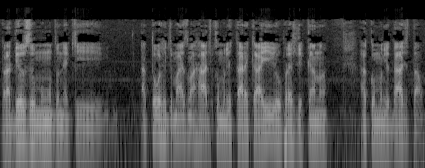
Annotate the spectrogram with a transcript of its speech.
para Deus e o mundo, né, que a torre de mais uma rádio comunitária caiu, prejudicando a comunidade e tal.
